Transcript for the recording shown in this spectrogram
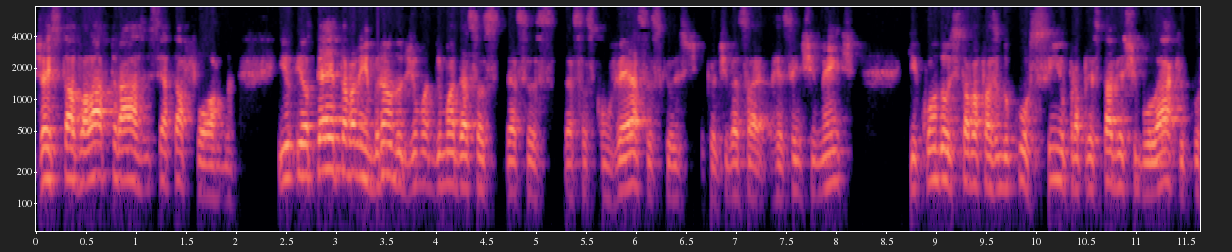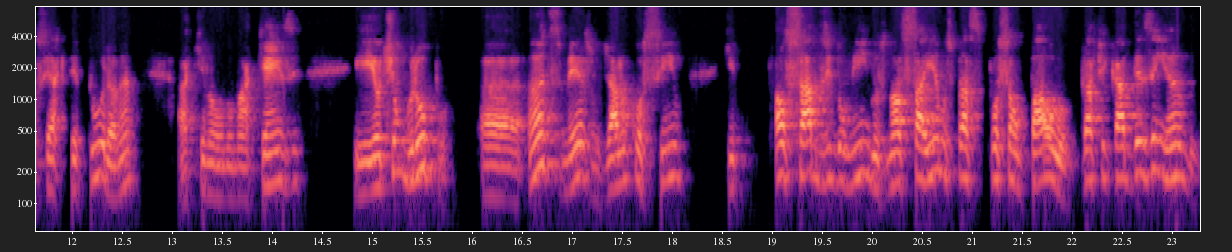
já estava lá atrás, de certa forma. E eu até estava lembrando de uma, de uma dessas, dessas, dessas conversas que eu, que eu tive essa, recentemente, que quando eu estava fazendo cursinho para prestar vestibular, que eu cursei arquitetura, né, aqui no, no Mackenzie, e eu tinha um grupo, uh, antes mesmo, já no cursinho, que aos sábados e domingos nós saíamos para São Paulo para ficar desenhando,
